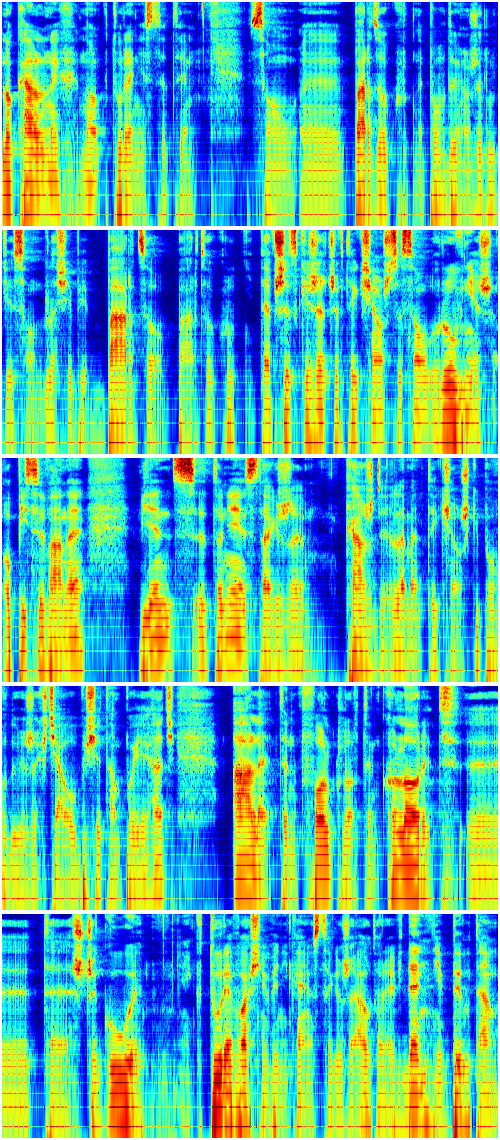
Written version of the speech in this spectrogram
lokalnych, no, które niestety są e, bardzo okrutne, powodują, że ludzie są dla siebie bardzo, bardzo okrutni. Te wszystkie rzeczy w tej książce są również opisywane, więc to nie jest tak, że każdy element tej książki powoduje, że chciałoby się tam pojechać, ale ten folklor, ten koloryt, y, te szczegóły, które właśnie wynikają z tego, że autor ewidentnie był tam,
